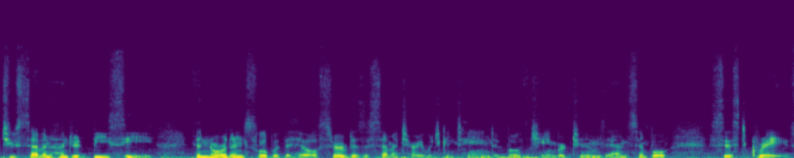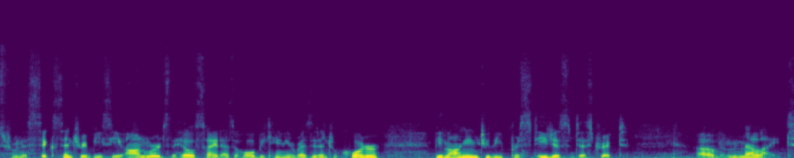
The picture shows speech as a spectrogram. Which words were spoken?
to 700 BC, the northern slope of the hill served as a cemetery which contained both chamber tombs and simple cist graves. From the 6th century BC onwards, the hillside as a whole became a residential quarter belonging to the prestigious district of Melite.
